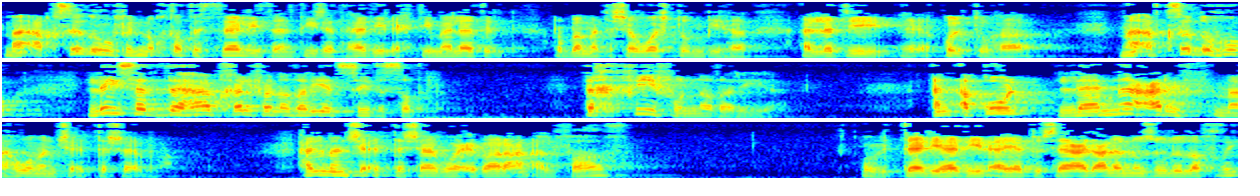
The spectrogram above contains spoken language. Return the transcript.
ما أقصده في النقطة الثالثة نتيجة هذه الاحتمالات ربما تشوشتم بها التي قلتها ما أقصده ليس الذهاب خلف نظرية السيد الصدر تخفيف النظرية أن أقول لا نعرف ما هو منشأ التشابه هل منشأ التشابه عبارة عن ألفاظ؟ وبالتالي هذه الآية تساعد على النزول اللفظي؟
